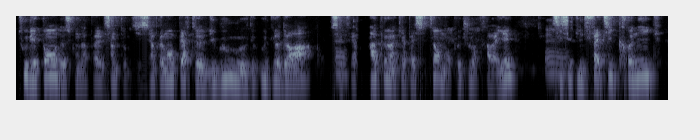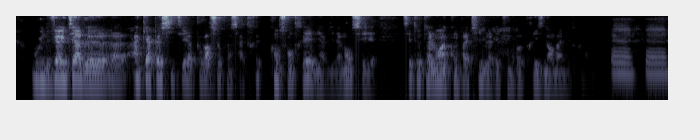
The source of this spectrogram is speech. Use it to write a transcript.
tout dépend de ce qu'on appelle symptômes. Si c'est simplement perte du goût ou de, l'odorat, c'est un peu incapacitant, mais on peut toujours travailler. Si c'est une fatigue chronique ou une véritable euh, incapacité à pouvoir se concentrer, concentrer eh bien évidemment, c'est totalement incompatible avec une reprise normale du travail. Mmh.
